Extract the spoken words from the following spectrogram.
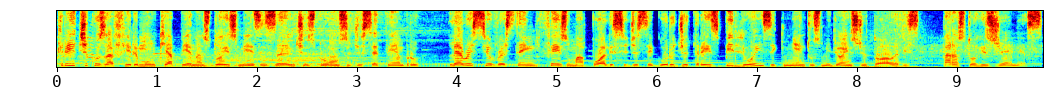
Críticos afirmam que apenas dois meses antes do 11 de setembro, Larry Silverstein fez uma apólice de seguro de 3 bilhões e 500 milhões de dólares para as Torres Gêmeas.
